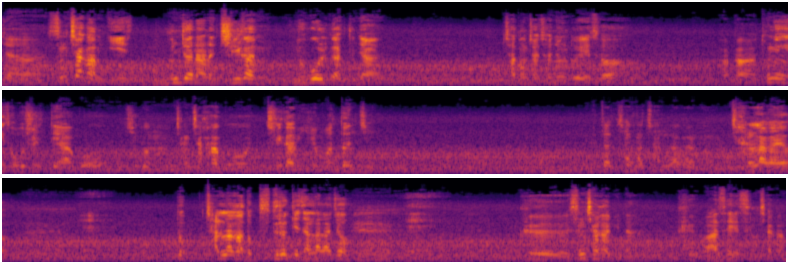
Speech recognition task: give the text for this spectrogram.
자 승차감 이 운전하는 질감 요걸 같은 자 자동차 전용도에서 아까 통영에서 오실 때하고 지금 장착하고 질감이 좀 어떤지 일단 차가 잘 나가네요. 잘 나가요? 예. 예. 또잘 나가도 부드럽게 잘 나가죠? 예. 예. 그 승차감이다. 그 맛의 승차감.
